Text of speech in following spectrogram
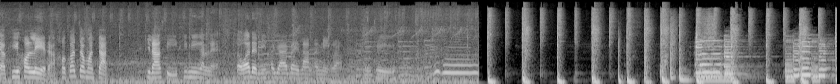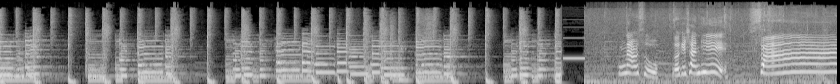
อะพี่คอลเลจอะเขาก็จะมาจัดกีฬาสีที่นี่กันแหละ แต่ว่าเดี๋ยวนี้เขาย้ายไปลานอเนกแล้ว โอเค สู่โลเคชั่นที่สาม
